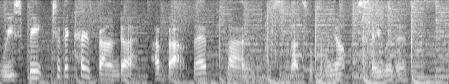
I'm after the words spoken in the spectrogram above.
We speak to the co founder about their plans. That's all coming up. Stay with us.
